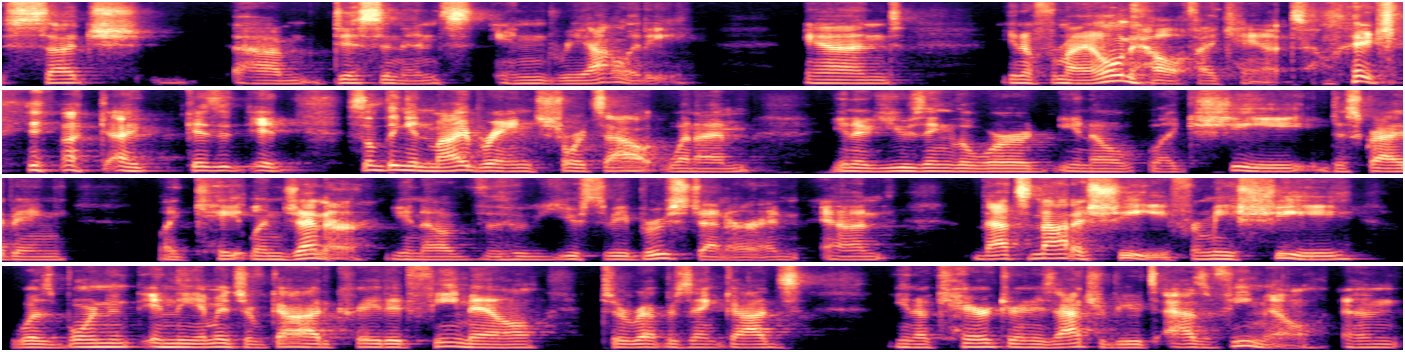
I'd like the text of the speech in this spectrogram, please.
such um, dissonance in reality. And you know for my own health i can't. Like i because it, it something in my brain shorts out when i'm you know, using the word, you know, like she describing like Caitlyn Jenner, you know, the, who used to be Bruce Jenner. And, and that's not a she. For me, she was born in, the image of God, created female to represent God's, you know, character and his attributes as a female. And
